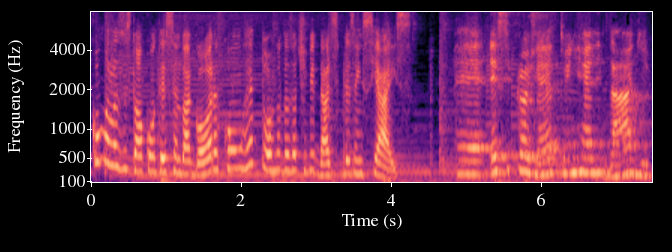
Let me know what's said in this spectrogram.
Como elas estão acontecendo agora com o retorno das atividades presenciais? É, esse projeto, em realidade,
